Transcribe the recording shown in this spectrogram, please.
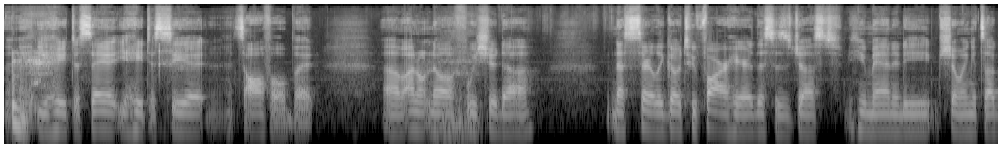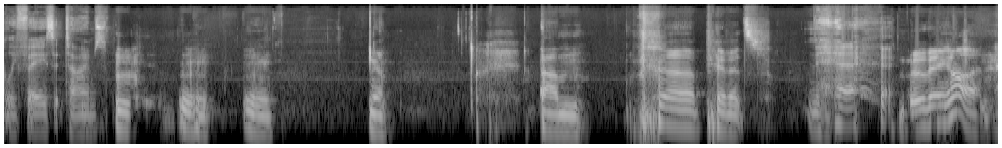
And you hate to say it, you hate to see it. It's awful, but um, I don't know if we should. Uh, necessarily go too far here this is just humanity showing its ugly face at times yeah. Um uh, pivots. Moving on.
